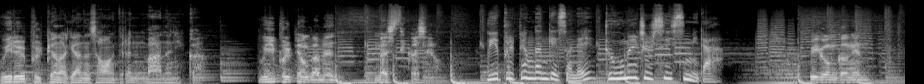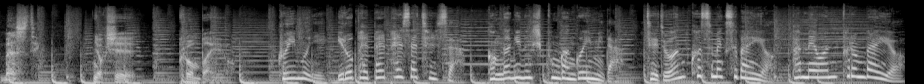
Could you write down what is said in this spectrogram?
위를 불편하게 하는 상황들은 많으니까 위 불편감은 메스틱 하세요. 위 불편감 개선에 도움을 줄 수 있습니다. 위 건강엔 메스틱. 역시 프롬바이오. 구입 문의 1588-8474 건강기능식품 광고입니다. 제조원 코스맥스 바이오 판매원 프롬바이오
